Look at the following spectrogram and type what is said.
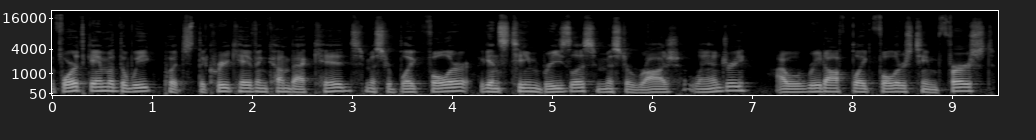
The fourth game of the week puts the Creek Haven Comeback Kids, Mr. Blake Fuller, against Team Breezeless, Mr. Raj Landry. I will read off Blake Fuller's team first,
